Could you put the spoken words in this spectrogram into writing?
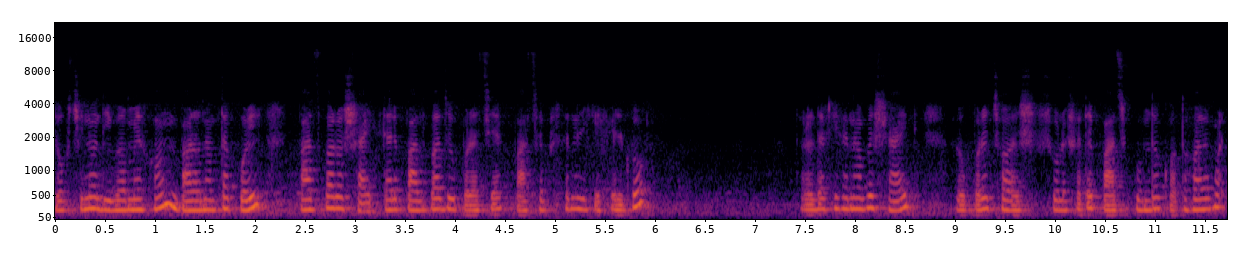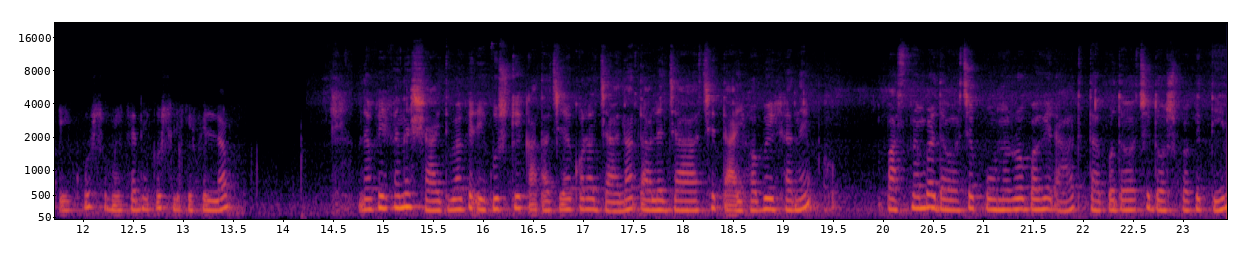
যোগ চিহ্ন দিব আমি এখন, বারো নামটা পড়ি পাঁচ, বারো, ষাট। তাহলে পাঁচ বার যে উপরে আছে এক, পাঁচ এখানে লিখে ফেলব। তাহলে দেখো এখানে হবে ষাট, আর উপরে ছয়, ষোলোর সাথে পাঁচ গুণ কত হয় আমার একুশ? আমি এখানে একুশ লিখে ফেললাম। দেখো এখানে ষাট ভাগের একুশকে কাটাচিরা করা যায় না, তাহলে যা আছে তাই হবে এখানে। পাঁচ নাম্বার দেওয়া আছে পনেরো ভাগের আট, তারপর দেওয়া আছে দশ ভাগের তিন।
